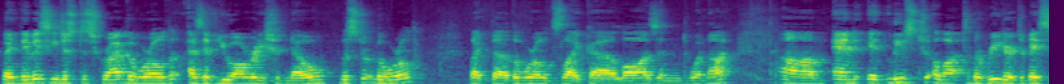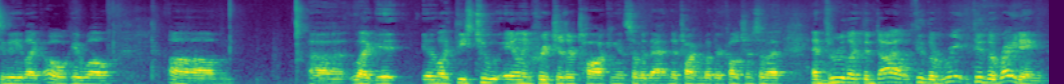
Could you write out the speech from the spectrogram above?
They, they basically just describe the world as if you already should know the sto- the world, like the the world's like laws and whatnot. Um, and it leaves a lot to the reader to basically like, oh, okay, well, um, uh, like it, it, like these two alien creatures are talking and stuff like that, and they're talking about their culture and stuff like that. And through like the dial, through the re- through the writing,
